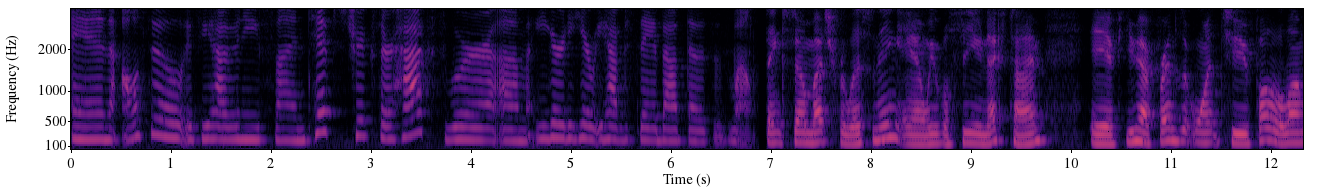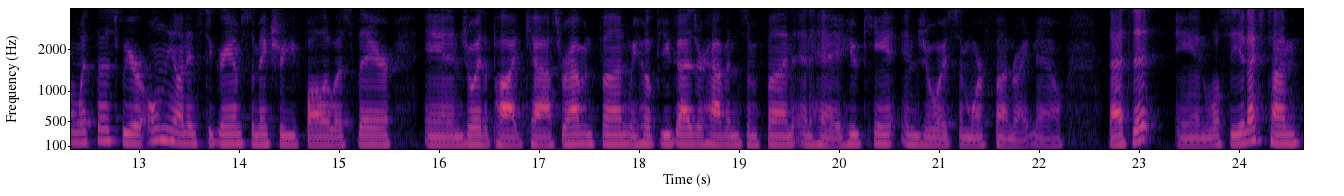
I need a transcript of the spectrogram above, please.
And also, if you have any fun tips, tricks, or hacks, we're um, eager to hear what you have to say about those as well. Thanks so much for listening, and we will see you next time. If you have friends that want to follow along with us, we are only on Instagram, so make sure you follow us there and enjoy the podcast. We're having fun. We hope you guys are having some fun. And hey, who can't enjoy some more fun right now? That's it, and we'll see you next time.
